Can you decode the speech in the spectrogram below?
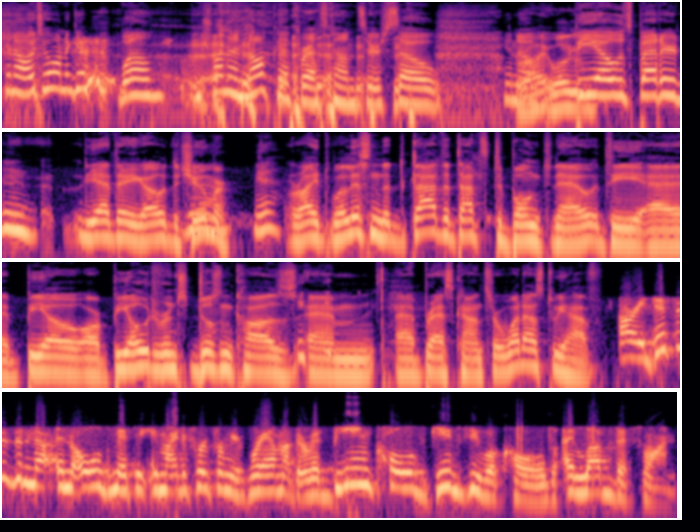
You know, I don't want to get. Well, I'm trying to not get breast cancer, so you know, Right, well- BO is better than yeah, there you go. The tumour. yeah. Right. Well, listen. Glad that that's debunked now. The uh, bo or deodorant doesn't cause um, uh, breast cancer. What else do we have? All right, this is an, an old myth that you might have heard from your grandmother, but being cold gives you a cold. I love this one.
